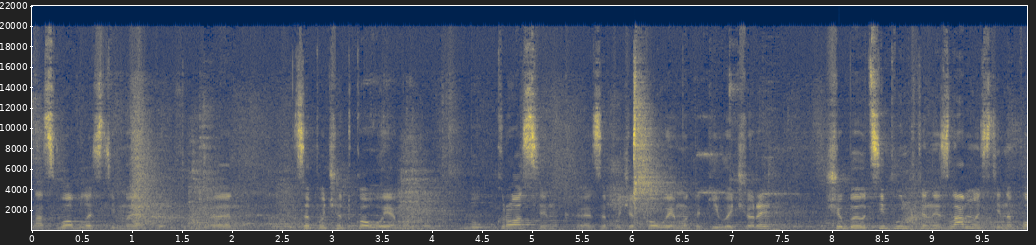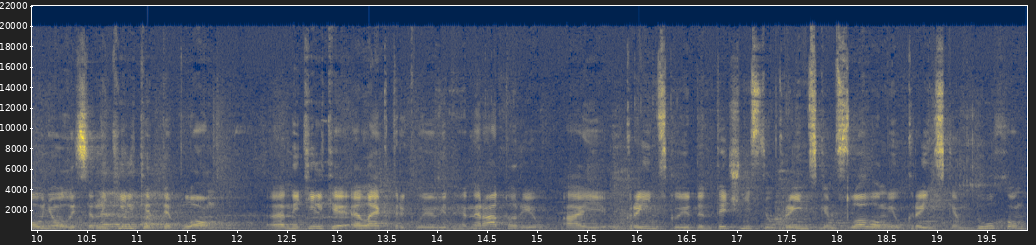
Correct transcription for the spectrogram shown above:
У нас в області ми е, започатковуємо буккросинг, започатковуємо такі вечори, щоб оці пункти незламності наповнювалися не тільки теплом, не тільки електрикою від генераторів, а й українською ідентичністю, українським словом і українським духом.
